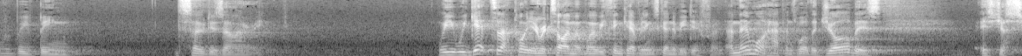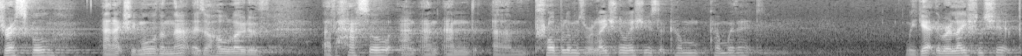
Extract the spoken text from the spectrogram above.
we've been so desiring. We, we get to that point in retirement where we think everything's going to be different. And then what happens? Well, the job is, is just stressful, and actually, more than that, there's a whole load of, of hassle and, and, and um, problems, relational issues that come, come with it. We get the relationship,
